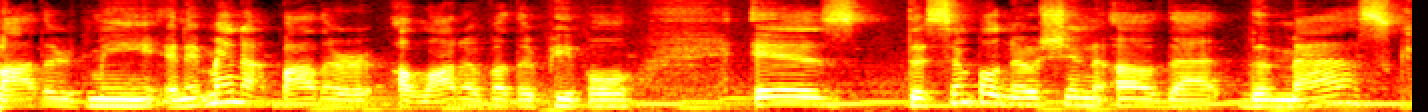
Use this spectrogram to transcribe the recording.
bothered me, and it may not bother a lot of other people, is the simple notion of that the mask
